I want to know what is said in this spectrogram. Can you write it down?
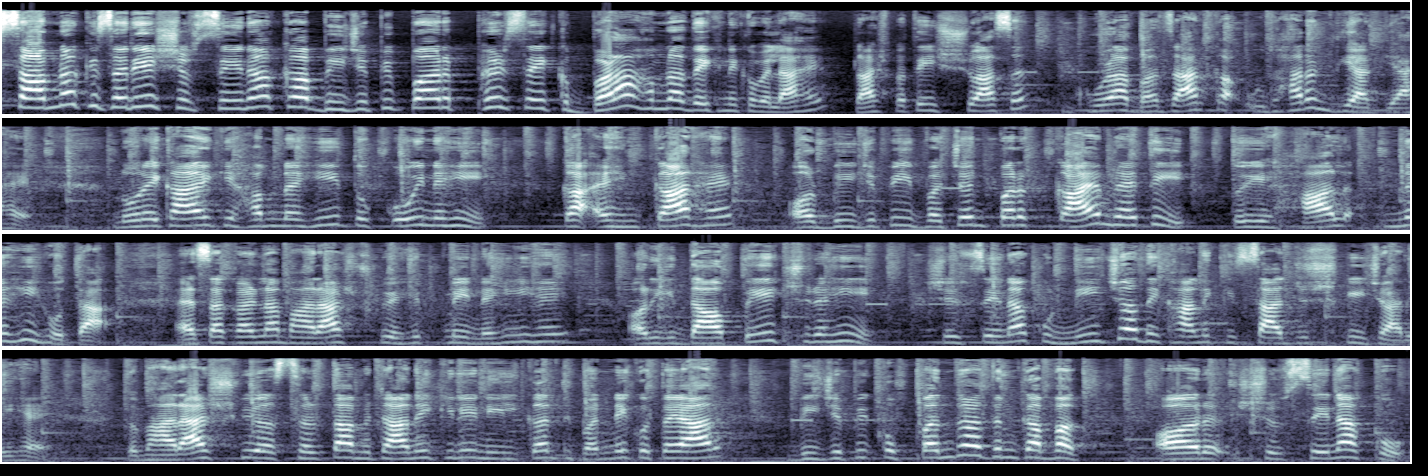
सामना के ज़रिए शिवसेना का बीजेपी पर फिर से एक बड़ा हमला देखने को मिला है। राष्ट्रपति शासन घोड़ा बाज़ार का उदाहरण दिया गया है। उन्होंने कहा है कि हम नहीं तो कोई नहीं का अहंकार है और बीजेपी वचन पर कायम रहती तो ये हाल नहीं होता। ऐसा करना महाराष्ट्र के हित में नहीं है और ये दावपेच नहीं, शिवसेना को नीचा दिखाने की साजिश की जा रही है। तो महाराष्ट्र की अस्थिरता मिटाने के लिए नीलकंठ बनने को तैयार, बीजेपी को पंद्रह दिन का वक्त और शिवसेना को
